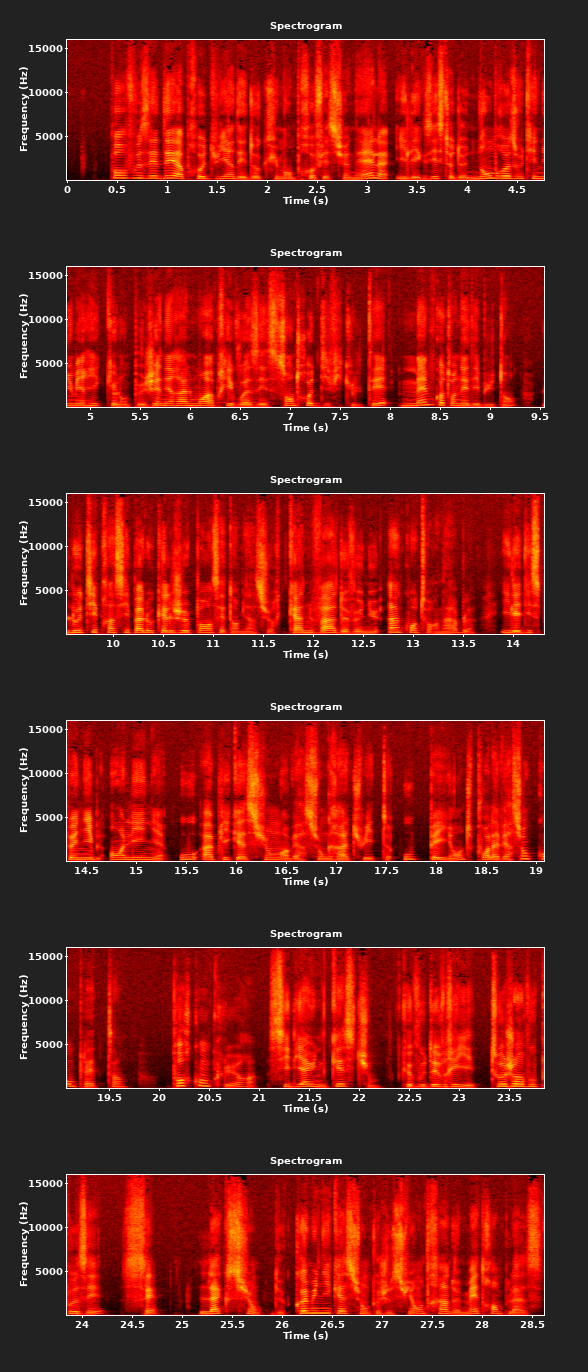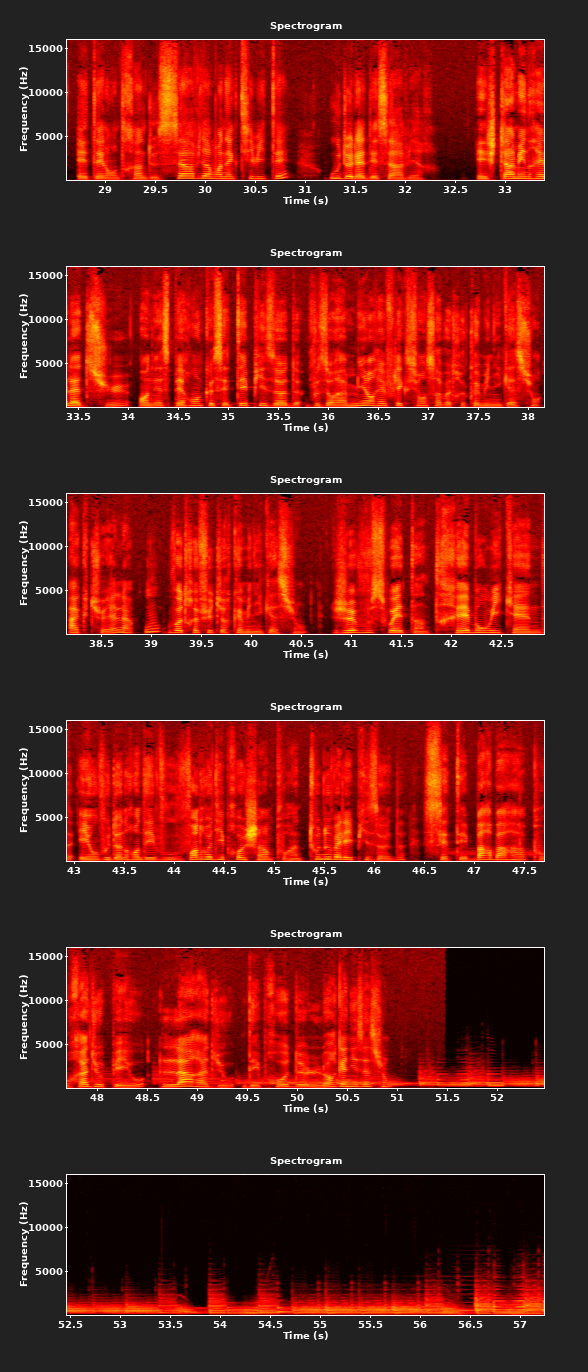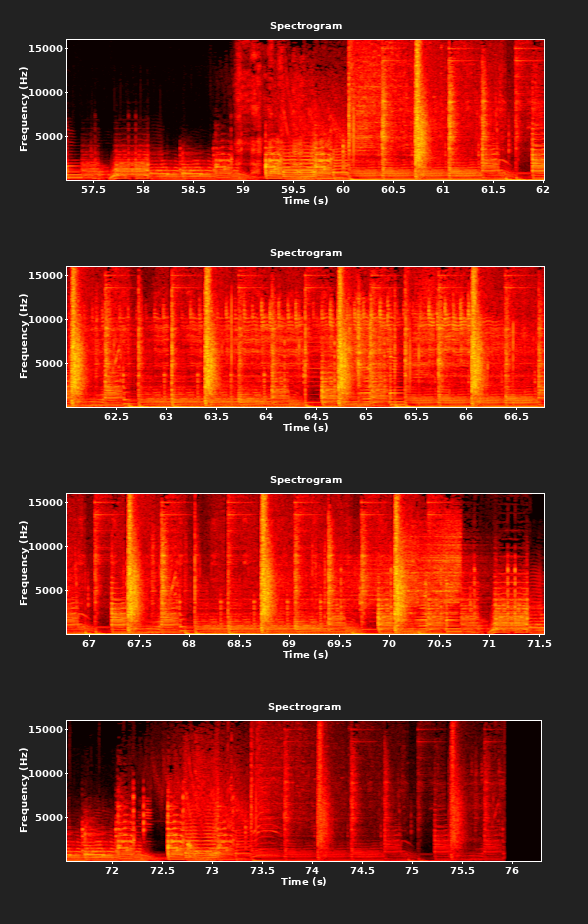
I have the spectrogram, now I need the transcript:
Pour vous aider à produire des documents professionnels, il existe de nombreux outils numériques que l'on peut généralement apprivoiser sans trop de difficultés, même quand on est débutant. L'outil principal auquel je pense étant bien sûr Canva, devenu incontournable. Il est disponible en ligne ou application en version gratuite ou payante pour la version complète. Pour conclure, s'il y a une question que vous devriez toujours vous poser, c'est l'action de communication que je suis en train de mettre en place est-elle en train de servir mon activité ou de la desservir? Et je terminerai là-dessus en espérant que cet épisode vous aura mis en réflexion sur votre communication actuelle ou votre future communication. Je vous souhaite un très bon week-end et on vous donne rendez-vous vendredi prochain pour un tout nouvel épisode. C'était Barbara pour Radio PO, la radio des pros de l'organisation.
